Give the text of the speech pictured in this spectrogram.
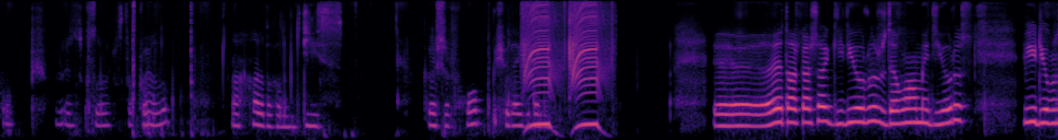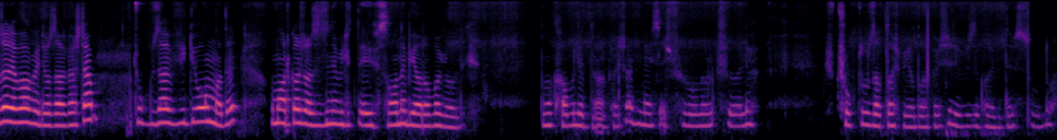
Hop, Zırhlarımızı da koyalım. Ah, hadi bakalım gidiyiz. Arkadaşlar hop şöyle gidelim. Ee, evet arkadaşlar gidiyoruz. Devam ediyoruz. Videomuza devam ediyoruz arkadaşlar. Çok güzel bir video olmadı. Ama arkadaşlar sizinle birlikte efsane bir araba gördük. Bunu kabul edin arkadaşlar. Neyse şuraları şöyle. Şu çok da uzaklaşmayalım arkadaşlar. Bizi kaybederiz sonra.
